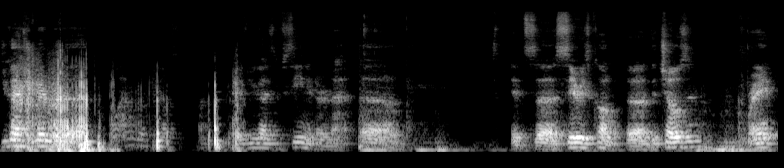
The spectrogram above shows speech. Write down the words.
You guys remember? Uh, well, I don't know if you, guys, if you guys have seen it or not. Uh, it's a series called uh, The Chosen, right?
